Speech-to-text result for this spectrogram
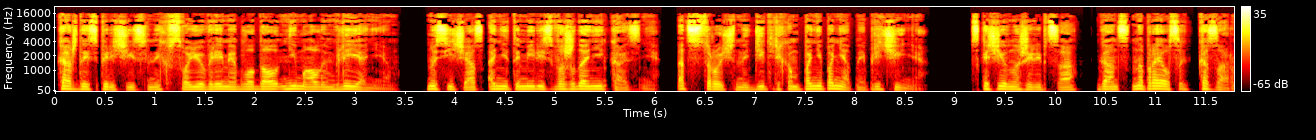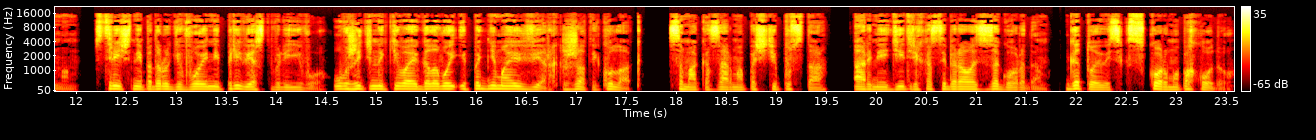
Каждый из перечисленных в свое время обладал немалым влиянием, но сейчас они томились в ожидании казни, отстроченной Дитрихом по непонятной причине. Вскочив на жеребца, Ганс направился к казармам. Встречные по дороге воины приветствовали его, уважительно кивая головой и поднимая вверх сжатый кулак. Сама казарма почти пуста. Армия Дитриха собиралась за городом, готовясь к скорому походу.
